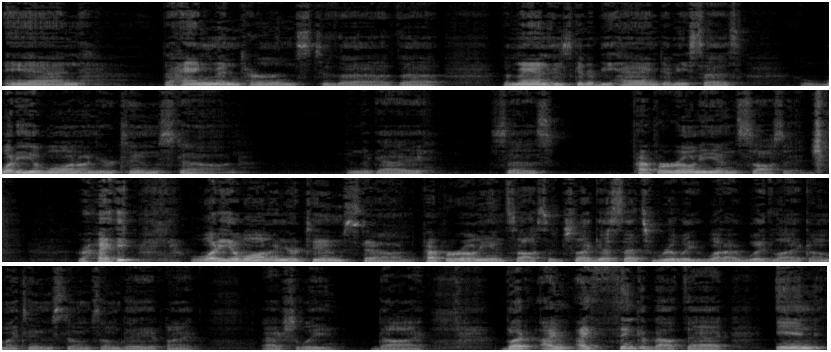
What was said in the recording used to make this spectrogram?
and the hangman turns to the the the man who's going to be hanged, and he says, "What do you want on your tombstone?" And the guy says, "Pepperoni and sausage." right? What do you want on your tombstone? Pepperoni and sausage. So I guess that's really what I would like on my tombstone someday if I actually die. But I, I think about that in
